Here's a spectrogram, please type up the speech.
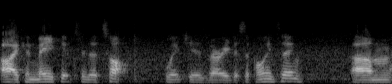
I can make it to the top, which is very disappointing. Um,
